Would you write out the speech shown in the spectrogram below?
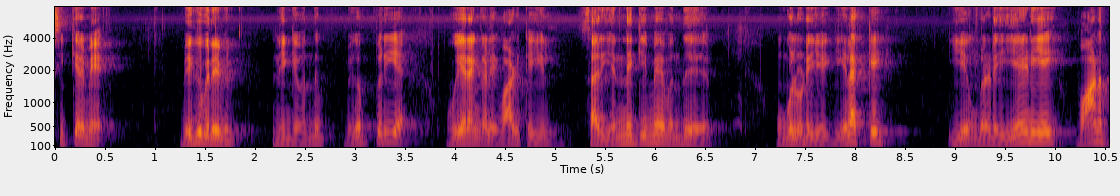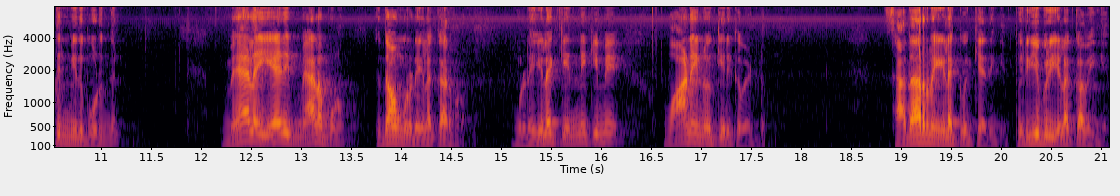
சீக்கிரமே வெகு விரைவில் நீங்கள் வந்து மிகப்பெரிய உயரங்களை வாழ்க்கையில் சார் என்றைக்குமே வந்து உங்களுடைய இலக்கை ஏ- உங்களுடைய ஏணியை வானத்தின் மீது போடுங்கள். மேலே ஏறி மேலே போகணும். இதுதான் உங்களுடைய இலக்காக இருக்கணும். உங்களுடைய இலக்கு என்றைக்குமே வானை நோக்கி இருக்க வேண்டும். சாதாரண இலக்கு வைக்காதீங்க. பெரிய பெரிய இலக்காக வைங்க.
